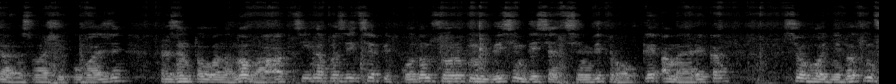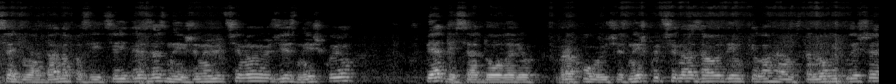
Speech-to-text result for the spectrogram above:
Зараз вашій увазі презентована нова акційна позиція під кодом 40087 вітровки Америка. Сьогодні до кінця дня дана позиція йде за зниженою ціною зі знижкою в 50 доларів. Враховуючи знижку, ціна за 1 кг становить лише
